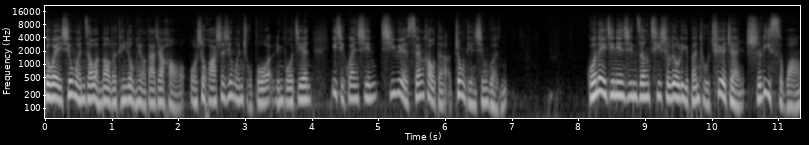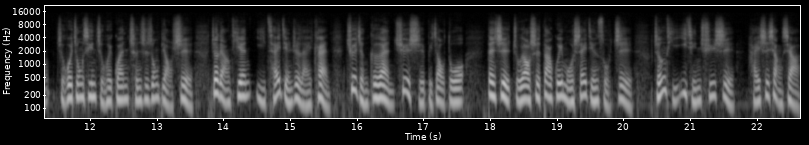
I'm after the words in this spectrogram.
各位新闻早晚报的听众朋友，大家好，我是华视新闻主播林伯坚，一起关心七月三号的重点新闻。国内今天新增七十六例本土确诊，十例死亡。指挥中心指挥官陈时中表示，这两天以采检日来看，确诊个案确实比较多，但是主要是大规模筛检所致，整体疫情趋势还是向下。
